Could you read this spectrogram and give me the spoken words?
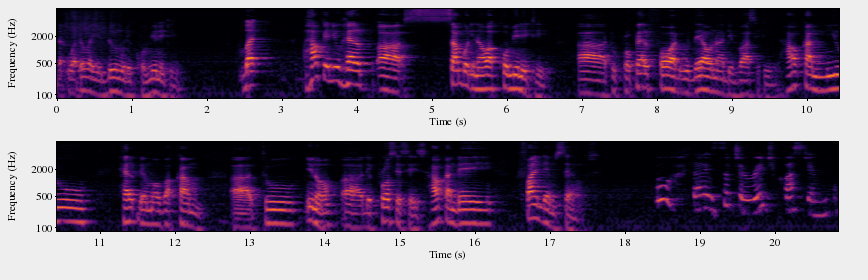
that whatever you're doing with the community but how can you help uh, somebody in our community uh, to propel forward with their own adversity? How can you help them overcome uh, through you know uh, the processes? How can they find themselves? Oh, that is such a rich question. I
